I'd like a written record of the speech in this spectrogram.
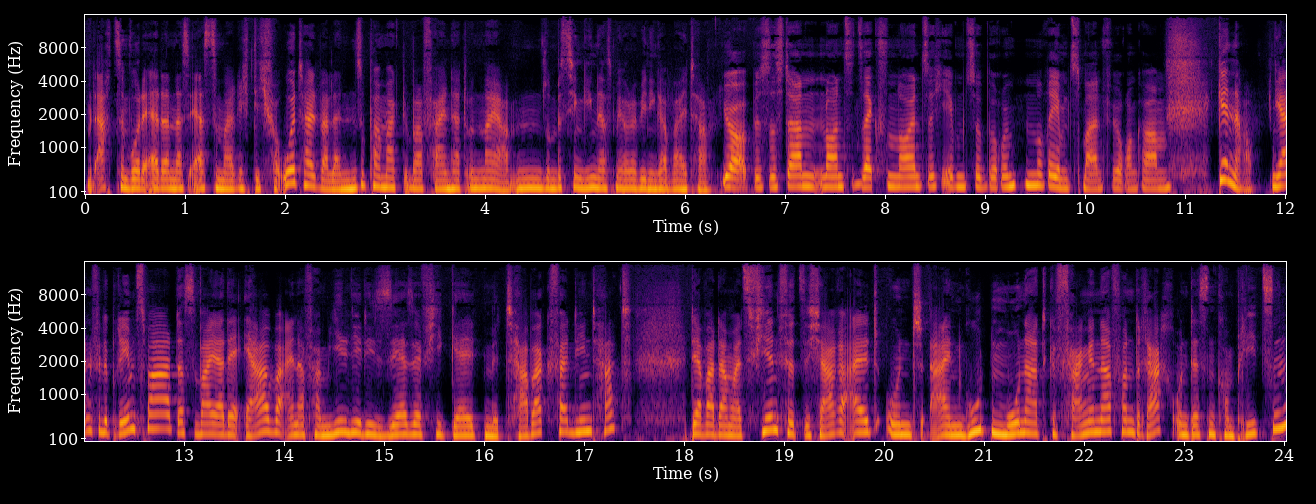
Mit 18 wurde er dann das erste Mal richtig verurteilt, weil er einen Supermarkt überfallen hat. Und naja, mm, so ein bisschen ging das mehr oder weniger weiter. Ja, bis es dann 1996 eben zur berühmten Remsmar-Entführung kam. Genau. Jan Philipp Remsmar, das war ja der Erbe einer Familie, die sehr, sehr viel Geld mit Tabak verdient hat. Der war damals 44 Jahre alt und einen guten Monat Gefangener von Drach und dessen Komplizen.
